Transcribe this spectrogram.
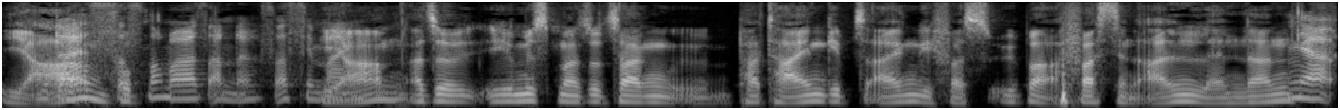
Ja. Oder ist das nochmal was anderes, was Sie meinen? Ja, also ihr müsst mal sozusagen, Parteien gibt es eigentlich fast über, fast in allen Ländern. Ja.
